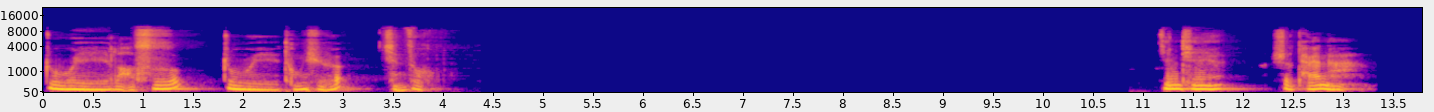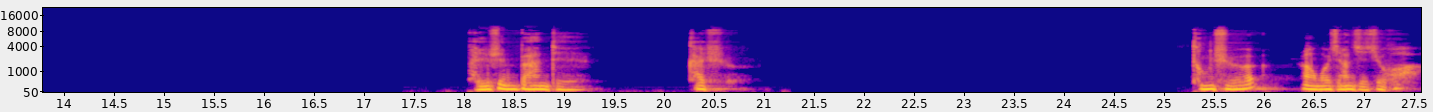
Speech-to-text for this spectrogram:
诸位老师、诸位同学，请坐。今天是台南培训班的开学，同学让我讲几句话。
